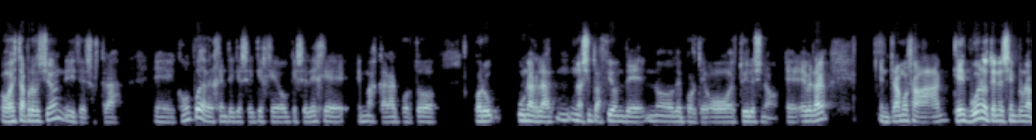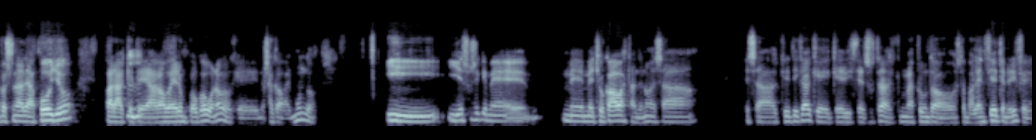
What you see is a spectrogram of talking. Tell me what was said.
o esta profesión y dices, ostras, eh, ¿cómo puede haber gente que se queje o que se deje enmascarar por todo, por una, una situación de no deporte o estoy lesionado? Eh, es verdad entramos a que es bueno tener siempre una persona de apoyo para que te haga ver un poco, bueno, que no se acaba el mundo. Y, eso sí que me, me, chocaba bastante, ¿no? Esa, esa crítica que, que dices, ostras, me has preguntado, Valencia y Tenerife,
